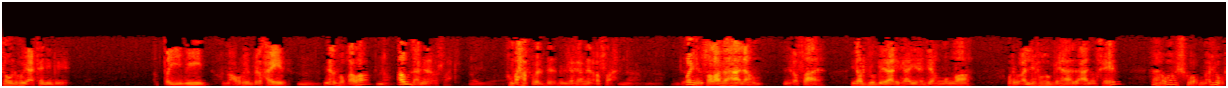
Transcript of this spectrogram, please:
كونه يعتني بالطيبين والمعروفين بالخير من الفقراء نعم. أولى من العصاة أيوة. هم أحق بالزكاة من العصاة نعم، وإن صرفها لهم للعصاة يرجو بذلك أن يهديهم الله ويؤلفهم بهذا على الخير فهو مشكور مأجور.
